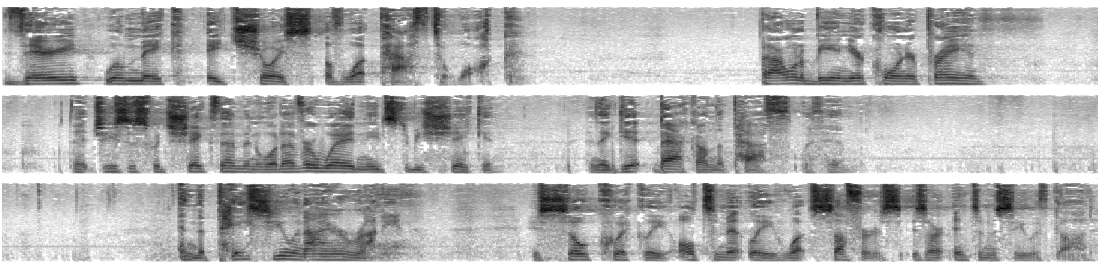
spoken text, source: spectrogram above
they will make a choice of what path to walk. But I want to be in your corner praying that Jesus would shake them in whatever way needs to be shaken and they get back on the path with Him. And the pace you and I are running is so quickly, ultimately, what suffers is our intimacy with God.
